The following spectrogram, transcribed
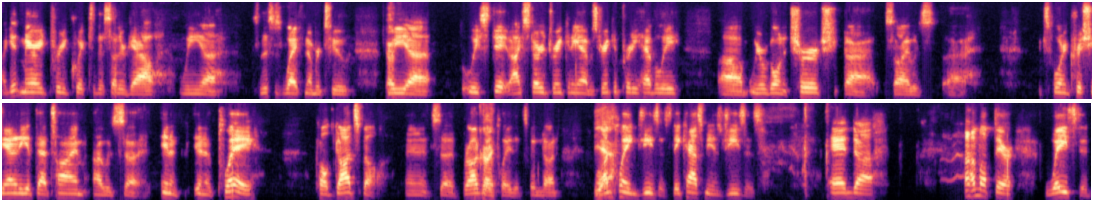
I get married pretty quick to this other gal. We, uh, so this is wife number two. Okay. We, uh, we stayed. I started drinking again. I was drinking pretty heavily. Um, we were going to church, uh, so I was uh, exploring Christianity at that time. I was uh, in a in a play called Godspell, and it's a Broadway Okay. play that's been done. Well, Yeah. I'm playing Jesus. They cast me as Jesus, and uh, I'm up there wasted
